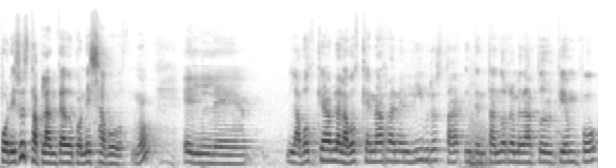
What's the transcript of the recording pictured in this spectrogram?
Por eso está planteado con esa voz, ¿no? Eh, la voz que habla, la voz que narra en el libro está intentando remedar todo el tiempo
